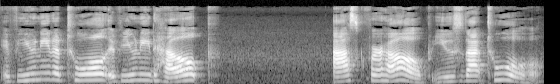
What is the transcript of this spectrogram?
If you need a tool, if you need help, ask for help. Use that tool.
